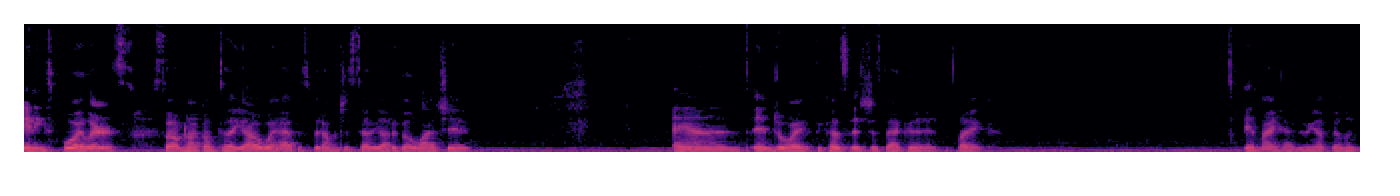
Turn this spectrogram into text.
any spoilers, so I'm not going to tell y'all what happens, but I'm just tell y'all to go watch it and enjoy because it's just that good. Like, it might have me up feeling.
